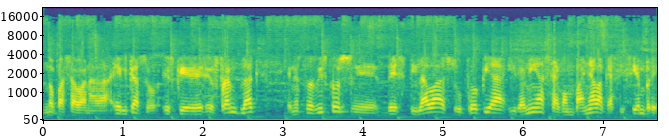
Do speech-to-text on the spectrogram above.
No pasaba nada. El caso es que Frank Black en estos discos eh, destilaba su propia ironía, se acompañaba casi siempre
